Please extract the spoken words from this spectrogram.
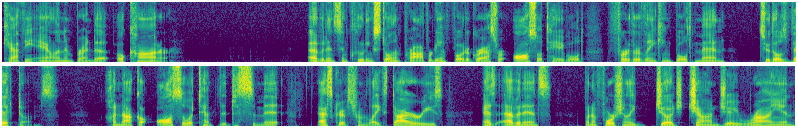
Kathy Allen and Brenda O'Connor. Evidence including stolen property and photographs were also tabled, further linking both men to those victims. Honnaka also attempted to submit excerpts from Lake's diaries as evidence but unfortunately, Judge John J. Ryan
